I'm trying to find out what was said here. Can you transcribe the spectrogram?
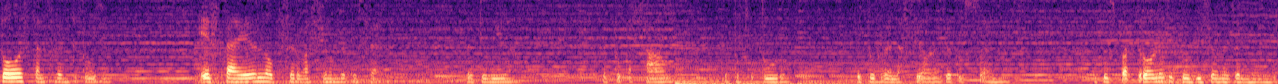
Todo está al frente tuyo. Esta es la observación de tu ser, de tu vida de tu pasado, de tu futuro, de tus relaciones, de tus sueños, de tus patrones y tus visiones del mundo.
